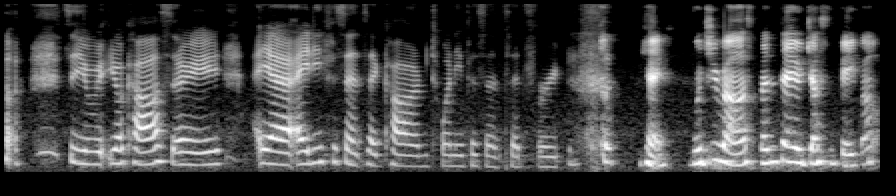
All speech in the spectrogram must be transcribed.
so your your car, so yeah, eighty percent said car and twenty percent said fruit. Okay, would you rather spend the day with Justin Bieber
